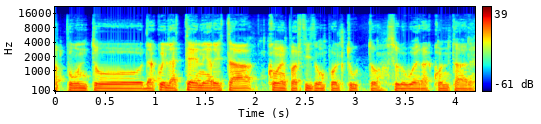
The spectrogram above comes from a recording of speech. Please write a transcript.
appunto da quella tenera età come è partito un po' il tutto, se lo vuoi raccontare.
